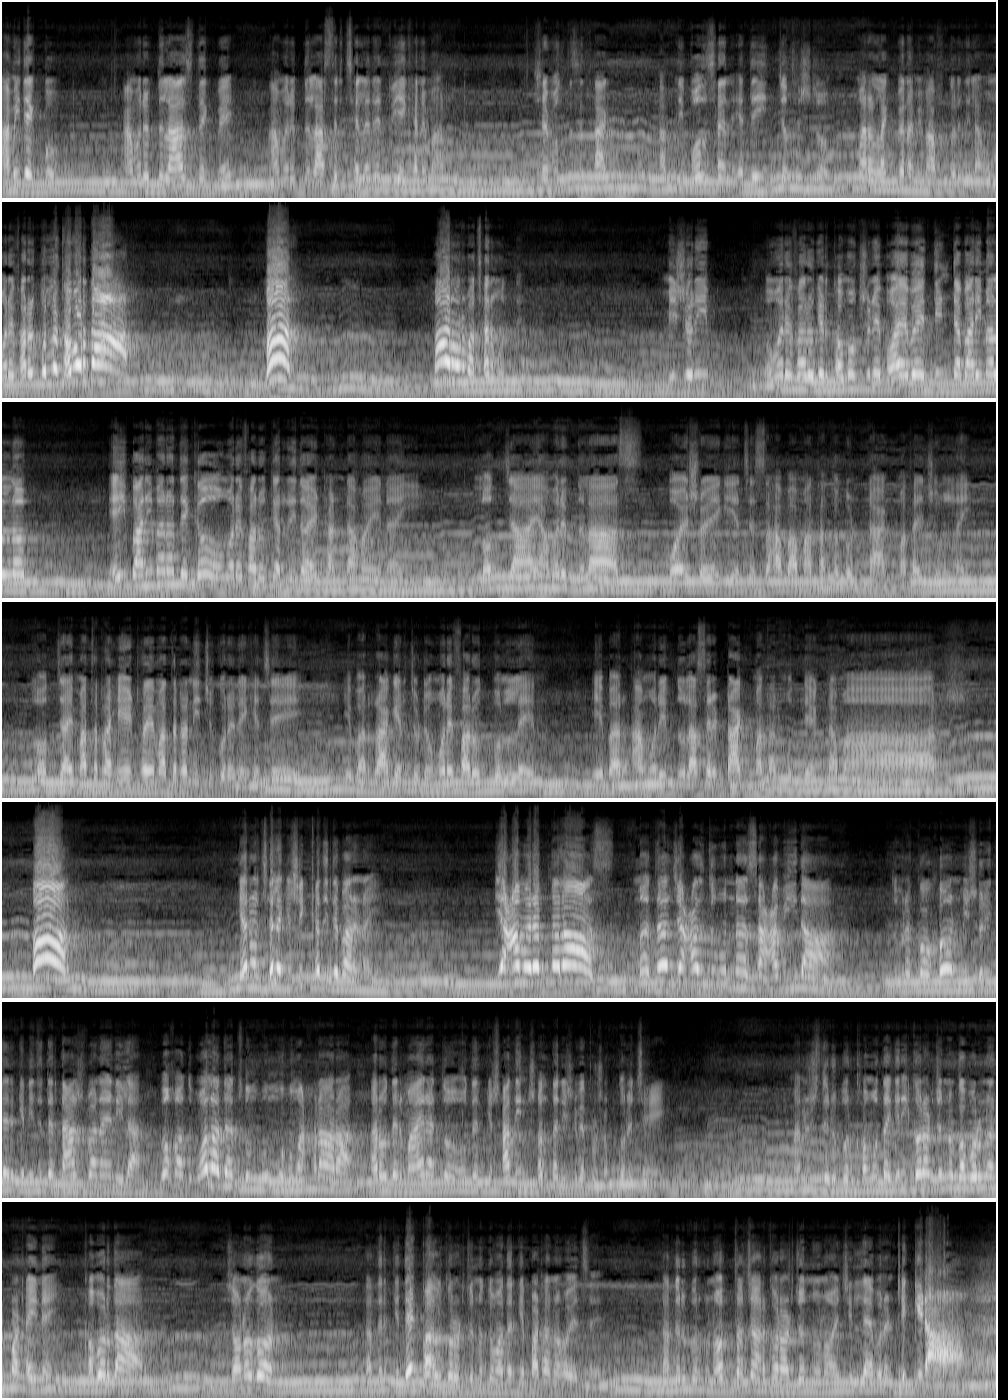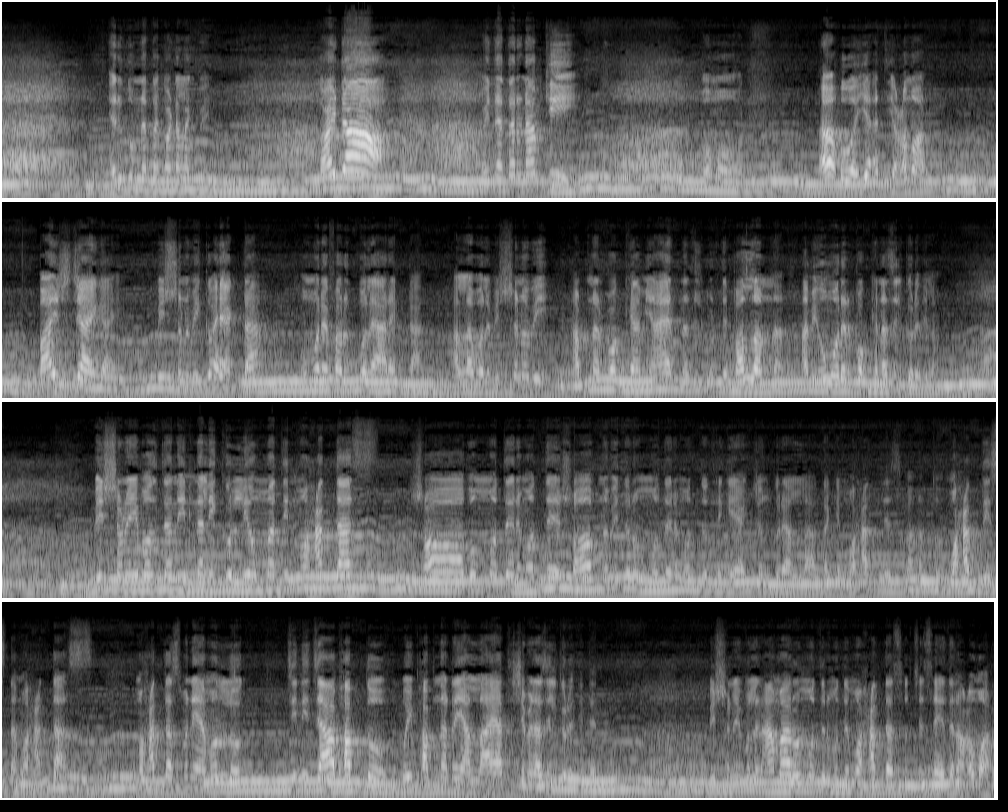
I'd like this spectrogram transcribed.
আমি দেখব। আমর ইবনুল আস দেখবে, আমর ইবনুল আসের ছেলেরে তুই এখানে মার। সে বলতেছে, থাক, আপনি বলছেন, এতেই যথেষ্ট। মারা লাগবে না, আমি মাফ করে দিলাম। ওমরে ফারুক বলল, খবরদার! মার! মার ওর মাথার মধ্যে। মিশরি ওমরে ফারুকের ধমক শুনে ভয়ে ভয়ে তিনটা বাড়ি মারল। এই বাড়ি মারা দেখেও ওমরে ফারুকের হৃদয় ঠান্ডা হয় নাই। লজ্জায় আমর ইবনুলাস বয়স হয়ে গিয়েছে, সাহাবা মাথা তখন টাক, মাথায় চুল নাই। লজ্জায় মাথাটা হেট হয়ে মাথাটা নিচু করে রেখেছে। এবার রাগের চোটে ওমরে ফারুক বললেন, এবার আমর ইবনুল আসের টাক মাথার মধ্যে একটা মার। মার! কেন ছেলেকে শিক্ষা দিতে পারে নাই? তোমরা কখন মিশরীদেরকে নিজেদের দাস বানায় নিলা? আর ওদের মায়েরা তো ওদেরকে স্বাধীন সন্তান হিসেবে প্রসব করেছে। মানুষদের উপর ক্ষমতাগিরি করার জন্য গভর্নর পাঠাই নাই। খবরদার, জনগণ, তাদেরকে দেখভাল করার জন্য তোমাদেরকে পাঠানো হয়েছে। তাদের উপর কোনো অত্যাচার করার জন্য নয়, চিল্লায় বলেন, ঠিক কিনা? এরকম নেতা কয়টা লাগবে? কয়টা? ওই নেতার নাম কি? ওমর। হা হুয়া ইয়াতি ওমর। 22 জায়গায়। বিশ্বনবী কয় একটা? ওমরে ফারুক বলে আরেকটা। আল্লাহ বলে, বিশ্বনবী, আপনার পক্ষে আমি আয়াত নাজিল করতে পারলাম না। আমি ওমরের পক্ষে নাজিল করে দিলাম। বিশ্বনবী বলতেন ইন্নালি কুল্লি উম্মাতিন সব উম্মতের মধ্যে, সব নবীদের উম্মতের মধ্য থেকে একজন করে আল্লাহ তাকে মুহাদ্দিস বানাতো। মুহাদ্দিস না, মুহাদ্দাস। মুহাদ্দাস মানে এমন লোক যিনি যা ভাবতো, ওই ভাবনাটাই আল্লাহ আয়াত হিসেবে নাজিল করে দিতেন। বিশ্বনবী বলেন আমার উম্মতের মধ্যে মুহাদ্দাস হচ্ছে সাইয়েদনা ওমর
